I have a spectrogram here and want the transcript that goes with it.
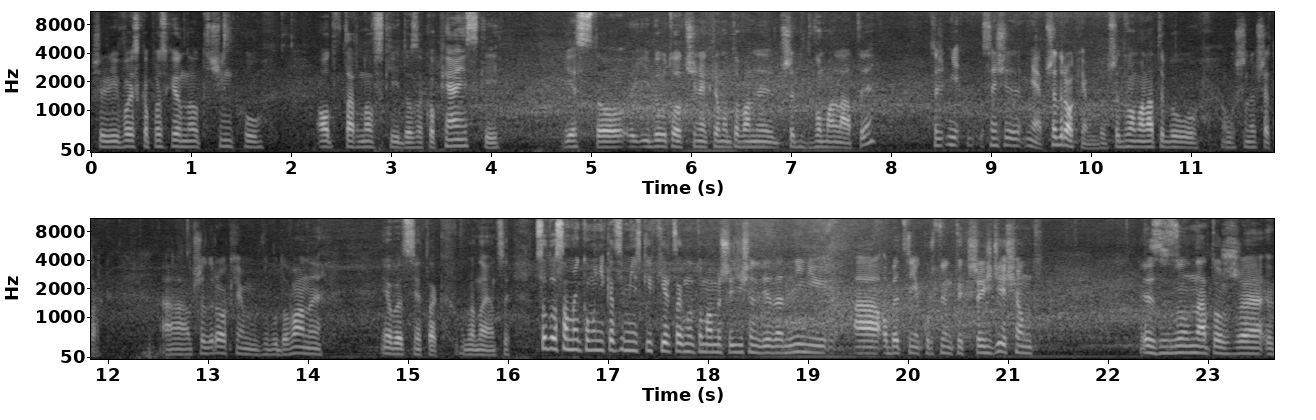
czyli Wojska Polskiego na odcinku od Tarnowskiej do Zakopiańskiej. Jest to i był to odcinek remontowany przed dwoma laty. W sensie, nie, w sensie nie, przed rokiem, bo przed dwoma laty był ogłoszony przetarg. A przed rokiem wybudowany i obecnie tak wyglądający. Co do samej komunikacji miejskiej w Kielcach, no to mamy 61 linii, a obecnie kursują tych 60. Ze względu na to, że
